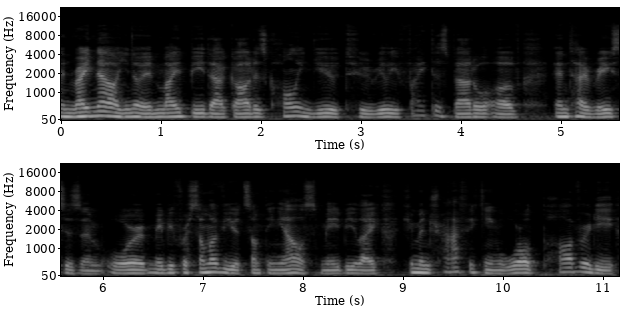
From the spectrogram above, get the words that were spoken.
And right now, you know, it might be that God is calling you to really fight this battle of anti-racism, or maybe for some of you, it's something else, maybe like human trafficking, world poverty,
